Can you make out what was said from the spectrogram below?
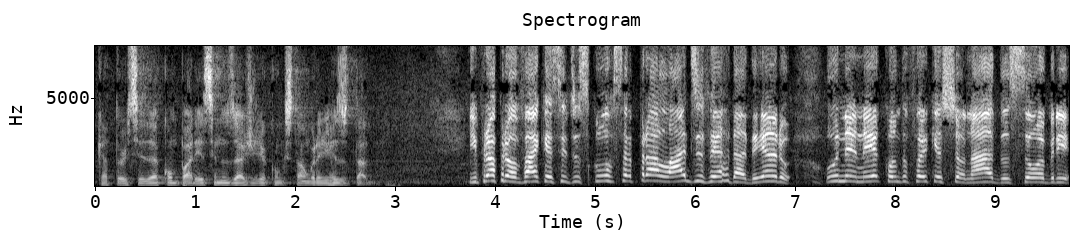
que a torcida compareça e nos ajude a conquistar um grande resultado. E para provar que esse discurso é para lá de verdadeiro, o Nenê, quando foi questionado sobre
